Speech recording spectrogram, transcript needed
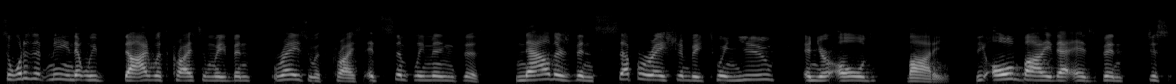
So, what does it mean that we've died with Christ and we've been raised with Christ? It simply means this now there's been separation between you and your old body. The old body that has been just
